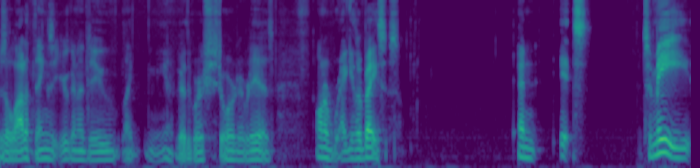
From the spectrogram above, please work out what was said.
There's a lot of things that you're going to do, like you know, go to the grocery store, whatever it is, on a regular basis. And it's to me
